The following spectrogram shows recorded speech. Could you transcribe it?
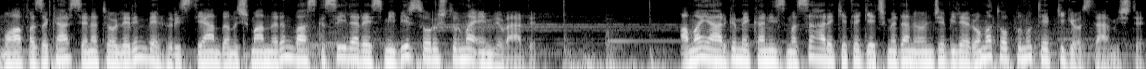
muhafazakar senatörlerin ve Hristiyan danışmanların baskısıyla resmi bir soruşturma emri verdi. Ama yargı mekanizması harekete geçmeden önce bile Roma toplumu tepki göstermişti.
